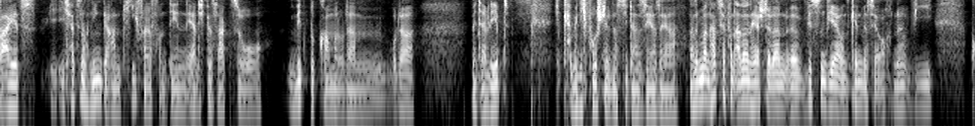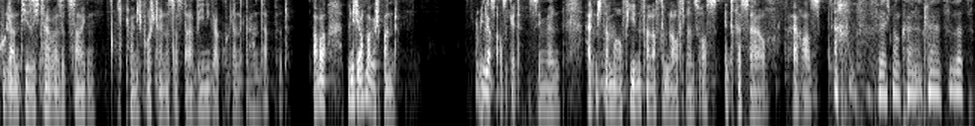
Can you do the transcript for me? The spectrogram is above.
war jetzt, ich hatte noch nie einen Garantiefall von denen, ehrlich gesagt, so mitbekommen oder, oder miterlebt. Ich kann mir nicht vorstellen, dass die da sehr, sehr, also man hat es ja von anderen Herstellern, äh, wissen wir und kennen wir es ja auch, ne, wie kulant die sich teilweise zeigen. Ich kann mir nicht vorstellen, dass das da weniger kulant gehandhabt wird. Aber bin ich auch mal gespannt, wie ja. das ausgeht. Halt mich da mal auf jeden Fall auf dem Laufenden, so aus Interesse heraus. Ach, vielleicht noch ein kleiner, kleiner Zusatz.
